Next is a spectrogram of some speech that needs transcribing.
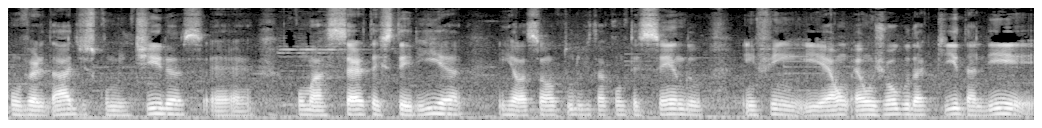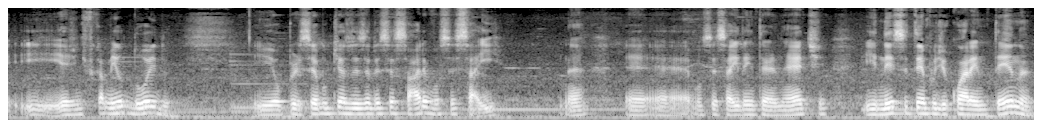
com verdades, com mentiras, é, uma certa histeria em relação a tudo que está acontecendo, enfim, e é um, é um jogo daqui, dali, e, e a gente fica meio doido. E eu percebo que às vezes é necessário você sair, né? É, é você sair da internet e nesse tempo de quarentena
